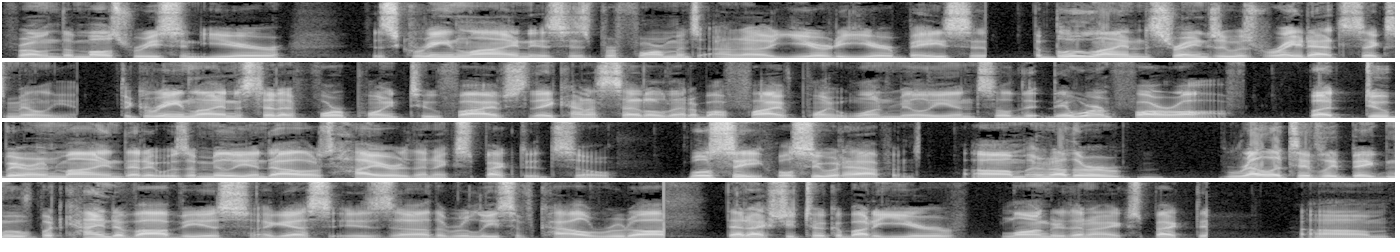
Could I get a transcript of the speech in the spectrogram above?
from the most recent year this green line is his performance on a year to year basis. The blue line, strangely, was right at 6 million. The green line is set at 4.25, so they kind of settled at about 5.1 million. So they weren't far off. But do bear in mind that it was a million dollars higher than expected. So we'll see. We'll see what happens. Um, another relatively big move, but kind of obvious, I guess, is uh, the release of Kyle Rudolph. That actually took about a year longer than I expected. Um,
